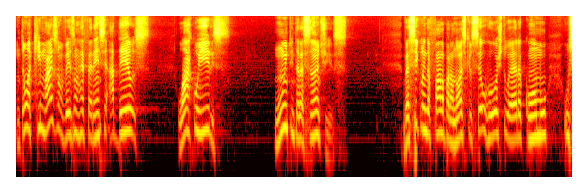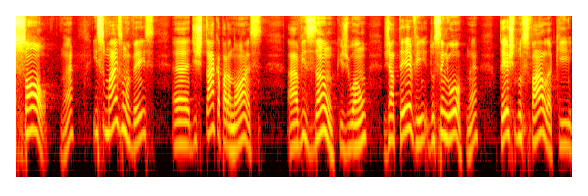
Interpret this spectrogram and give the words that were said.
Então, aqui, mais uma vez, uma referência a Deus. O arco-íris, muito interessante isso. O versículo ainda fala para nós que o seu rosto era como o sol. Né? Isso, mais uma vez, é, destaca para nós a visão que João já teve do Senhor. Né? O texto nos fala que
